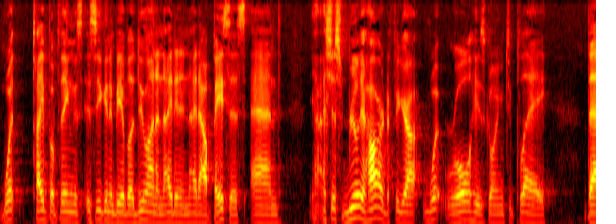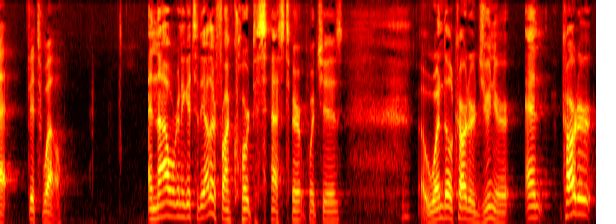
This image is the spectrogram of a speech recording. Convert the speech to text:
What type of things is he going to be able to do on a night in and night out basis? And yeah, it's just really hard to figure out what role he's going to play that fits well. And now we're going to get to the other front court disaster, which is uh, Wendell Carter Jr. And Carter,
